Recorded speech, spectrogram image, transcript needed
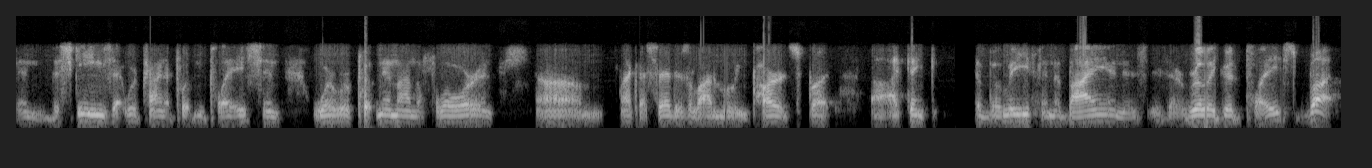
and the schemes that we're trying to put in place and where we're putting them on the floor. And um, like I said, there's a lot of moving parts, but uh, I think the belief and the buy-in is is a really good place. But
